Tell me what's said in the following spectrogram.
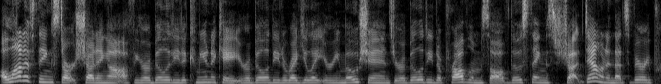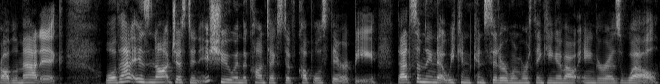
a lot of things start shutting off. Your ability to communicate, your ability to regulate your emotions, your ability to problem solve, those things shut down, and that's very problematic. Well, that is not just an issue in the context of couples therapy. That's something that we can consider when we're thinking about anger as well.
